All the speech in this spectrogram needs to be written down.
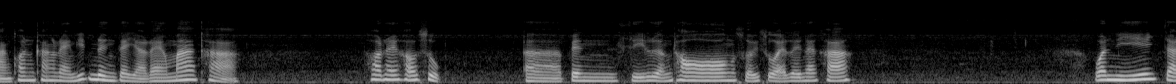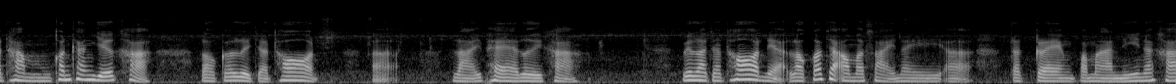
างๆ ค่อนข้างแรงนิดนึง แต่อย่าแรงมากค่ะ ทอดให้เขาสุกเเป็นสีเหลืองทองสวยๆเลยนะคะ วันนี้จะทำค่อนข้างเยอะค่ะ เราก็เลยจะทอดอหลายแพรเลยค่ะ เวลาจะทอดเนี่ย เราก็จะเอามาใส่ในตะแกรงประมาณนี้นะคะ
